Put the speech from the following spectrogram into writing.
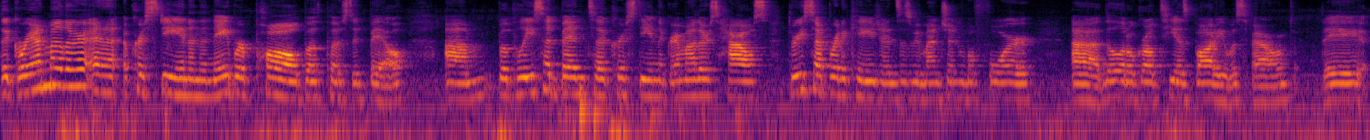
the grandmother and uh, Christine and the neighbor Paul both posted bail. Um, but police had been to Christine, the grandmother's house, three separate occasions, as we mentioned before. Uh, the little girl Tia's body was found. They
